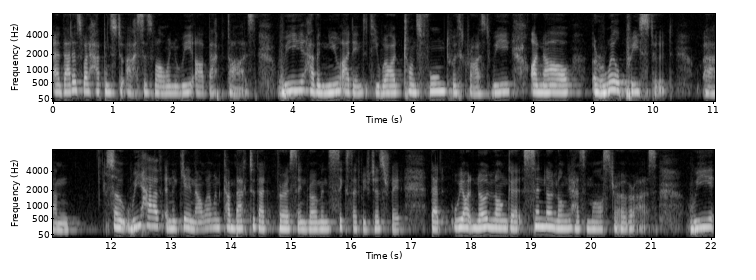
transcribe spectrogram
and that is what happens to us as well when we are baptized. We have a new identity. We are transformed with Christ. We are now a royal priesthood. Um, so we have, and again, now I want to come back to that verse in Romans 6 that we've just read, that we are no longer, sin no longer has master over us we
